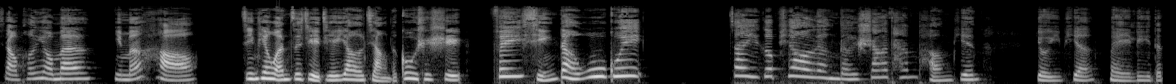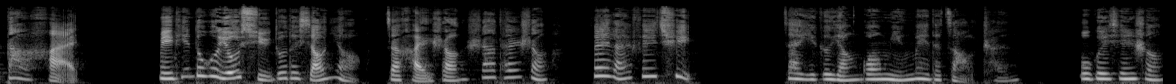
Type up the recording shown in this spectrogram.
小朋友们，你们好！今天丸子姐姐要讲的故事是《飞行的乌龟》。在一个漂亮的沙滩旁边，有一片美丽的大海，每天都会有许多的小鸟在海上、沙滩上飞来飞去。在一个阳光明媚的早晨，乌龟先生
